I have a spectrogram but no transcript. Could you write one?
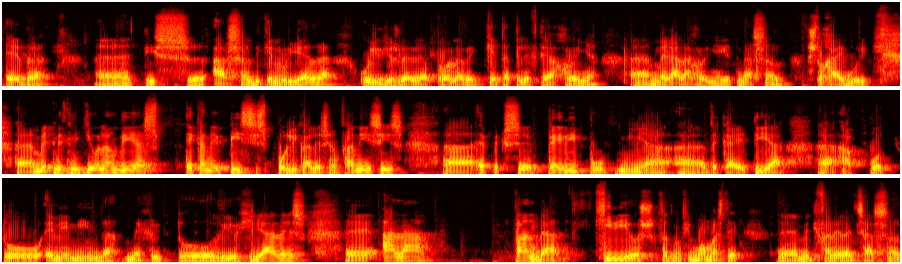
έδρα ε, της Arsenal, την καινούργια έδρα. Ο ίδιος βέβαια πρόλαβε και τα τελευταία χρόνια, ε, μεγάλα χρόνια για την Arsenal στο Χάιμπουρι. Ε, με την Εθνική Ολλανδίας έκανε επίσης πολύ καλές εμφανίσεις, έπαιξε περίπου μία δεκαετία από το 90 μέχρι το 2000, αλλά πάντα κυρίως θα τον θυμόμαστε ε, με τη φανέλα της Arsenal.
